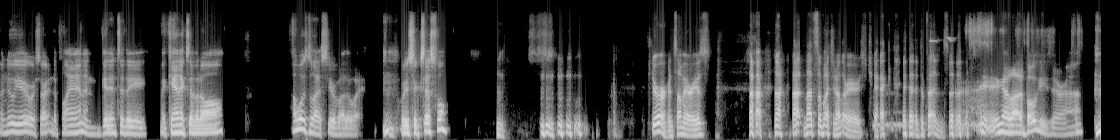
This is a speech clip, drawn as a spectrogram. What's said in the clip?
A new year. We're starting to plan and get into the mechanics of it all. How was last year, by the way? Were you successful? sure, in some areas. Not, not not so much in other areas, Jack. it depends. You got a lot of bogeys there, huh?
